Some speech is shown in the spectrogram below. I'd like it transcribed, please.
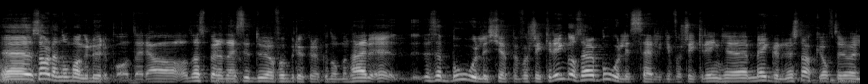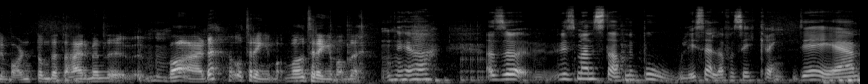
Eh, Så har det noe mange lurer på. Dere, og da spør jeg deg, siden du er forbrukerøkonomen her. Det er Boligkjøperforsikring og så er det boligselgerforsikring. Eh, Meglerne snakker jo ofte veldig varmt om dette her, men eh, hva er det, og trenger man, hva trenger man det? Ja, altså Hvis man starter med boligselgerforsikring, det er,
